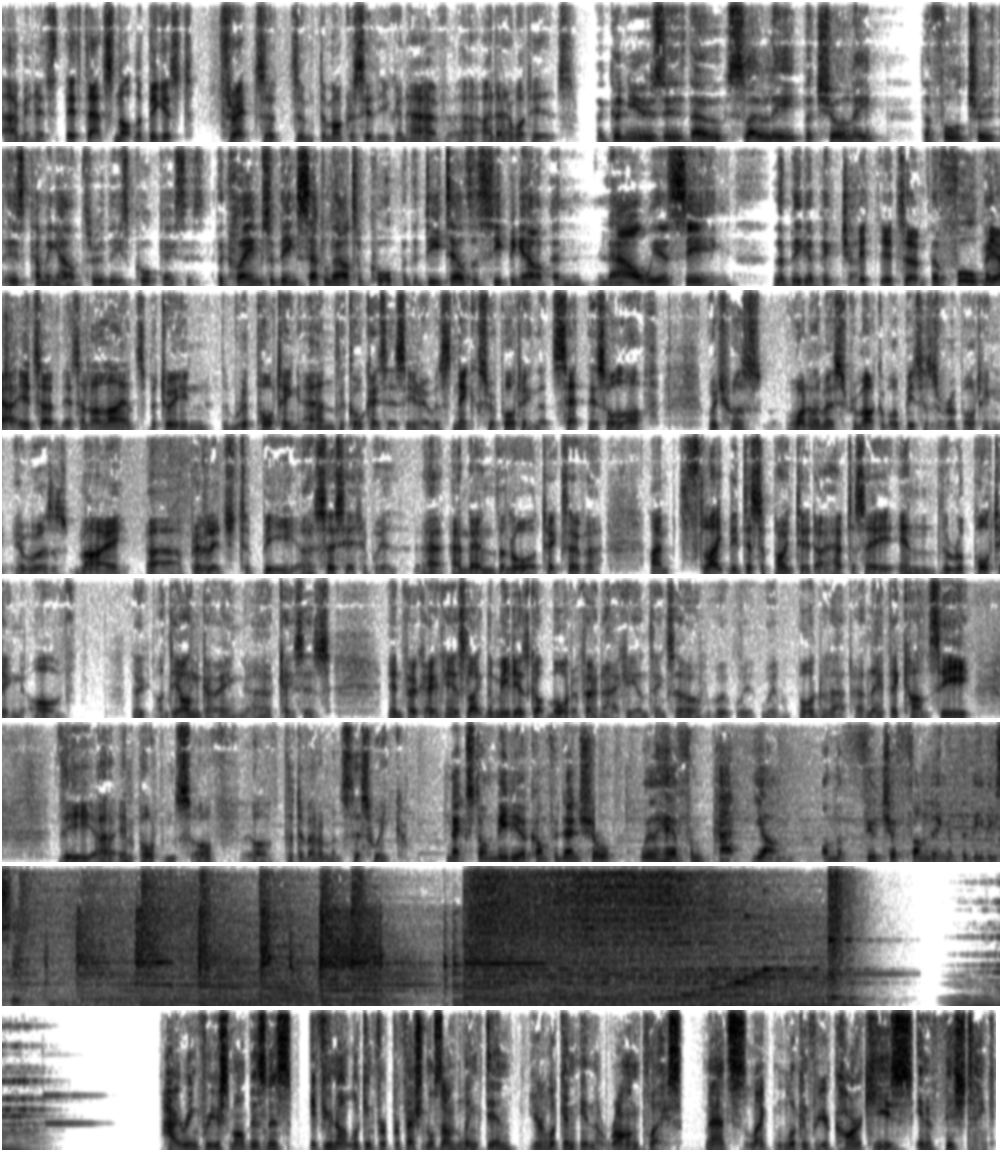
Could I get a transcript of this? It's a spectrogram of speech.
I mean, if if that's not the biggest threat to, to democracy that you can have, uh, I don't know what is. The good news is, though, slowly but surely, the full truth is coming out through these court cases. The claims are being settled out of court, but the details are seeping out, and now we are seeing the bigger picture. It, it's a the full picture. Yeah, it's a it's an alliance between the reporting and the court cases. You know, it was Nick's reporting that set this all off which was one of the most remarkable pieces of reporting it was my uh, privilege to be associated with. Uh, and then the law takes over. I'm slightly disappointed, I have to say, in the reporting of the, the ongoing uh, cases in phone hacking. It's like the media's got bored of phone hacking and thinks, oh, we, are bored with that. And they, they can't see the uh, importance of, of the developments this week. Next on Media Confidential, we'll hear from Pat Younge on the future funding of the BBC. Hiring for your small business? If you're not looking for professionals on LinkedIn, you're looking in the wrong place. That's like looking for your car keys in a fish tank.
